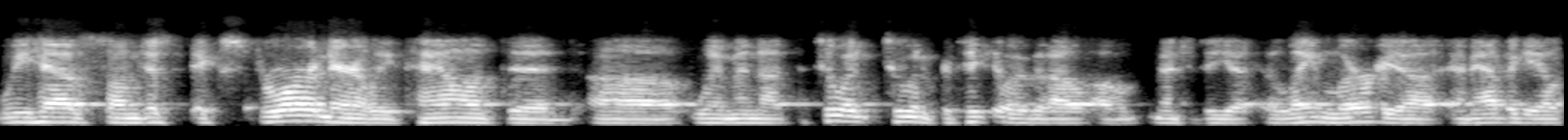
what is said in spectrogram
we have some just extraordinarily talented uh, women, uh, two, in, two in particular that I'll, I'll, mention to you, Elaine Luria and Abigail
